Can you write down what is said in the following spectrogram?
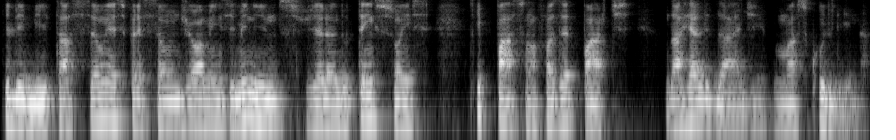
que limita a ação e a expressão de homens e meninos, gerando tensões que passam a fazer parte da realidade masculina.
